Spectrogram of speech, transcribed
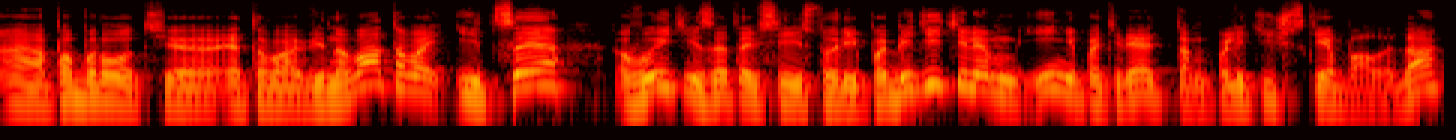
а, побороть э, этого виноватого, и С, выйти из этой всей истории победителем и не потерять там политические баллы, да.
